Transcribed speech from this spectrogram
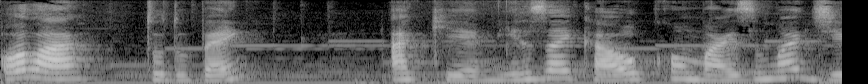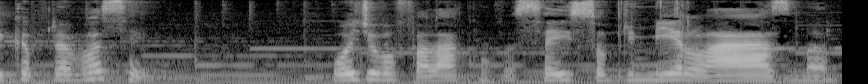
Olá, tudo bem? Aqui é Mirza Ical com mais uma dica para você. Hoje eu vou falar com vocês sobre melasma,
